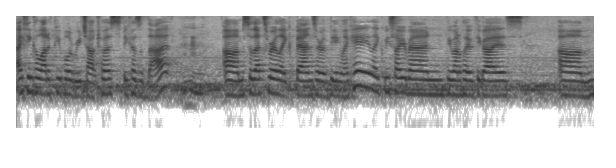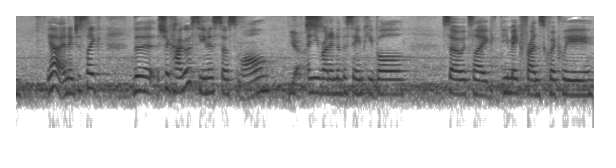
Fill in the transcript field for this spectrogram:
I think a lot of people reach out to us because of that. Um, so that's where like bands are being like, hey, like we saw your band, we want to play with you guys. Um, yeah, and it just like the Chicago scene is so small, Yes. and you run into the same people, so it's like you make friends quickly,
